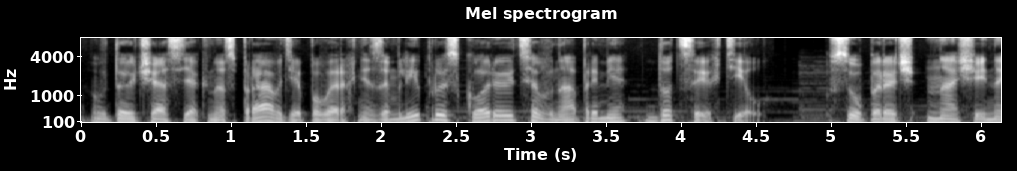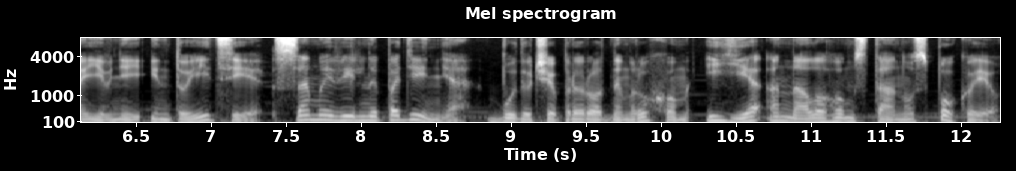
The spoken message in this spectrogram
в той час як насправді поверхня землі прискорюється в напрямі до цих тіл. Всупереч нашій наївній інтуїції, саме вільне падіння, будучи природним рухом, і є аналогом стану спокою,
